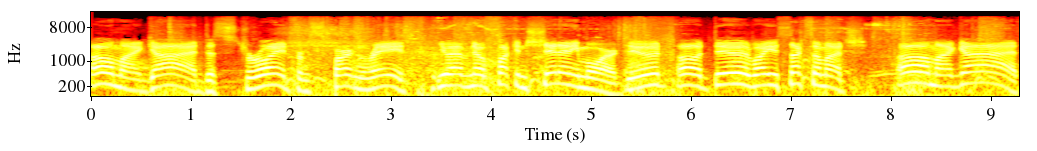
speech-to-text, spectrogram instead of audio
Oh my god, destroyed from Spartan Rage. You have no fucking shit anymore, dude. Oh dude, why you suck so much? Oh my god!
